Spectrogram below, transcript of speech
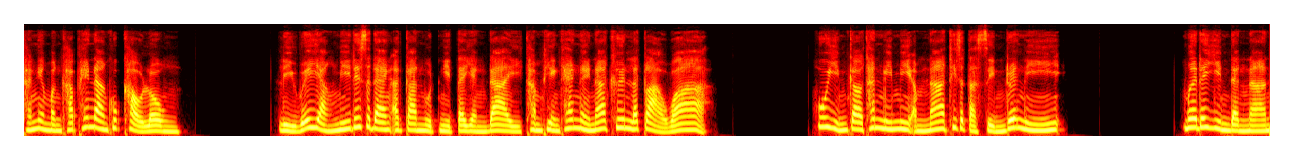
ทั้งยังบังคับให้นางคุกเข่าลง หลี่เว่ยหยางนี้ได้แสดงอาการหงุดหงิดแต่อย่างใดทำเพียงแค่เงยหน้าขึ้นและกล่าวว่า ผู้หญิงเกาท่านนี้มีอำนาจที่จะตัดสินเรื่องนี้ เมื่อได้ยินดังนั้น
